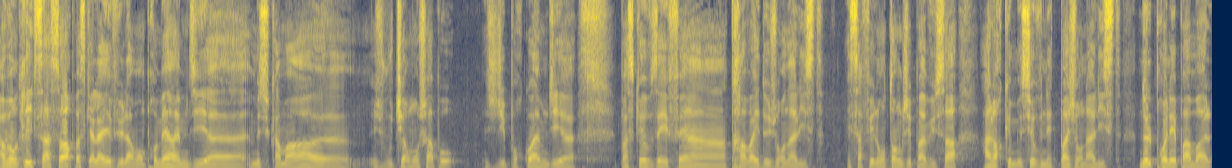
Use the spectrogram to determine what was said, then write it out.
avant que ça sorte, parce qu'elle avait vu l'avant-première, elle me dit euh, Monsieur Camara, euh, je vous tire mon chapeau. Je dis pourquoi? Elle me dit euh, Parce que vous avez fait un travail de journaliste. Et ça fait longtemps que j'ai pas vu ça, alors que monsieur, vous n'êtes pas journaliste. Ne le prenez pas mal.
